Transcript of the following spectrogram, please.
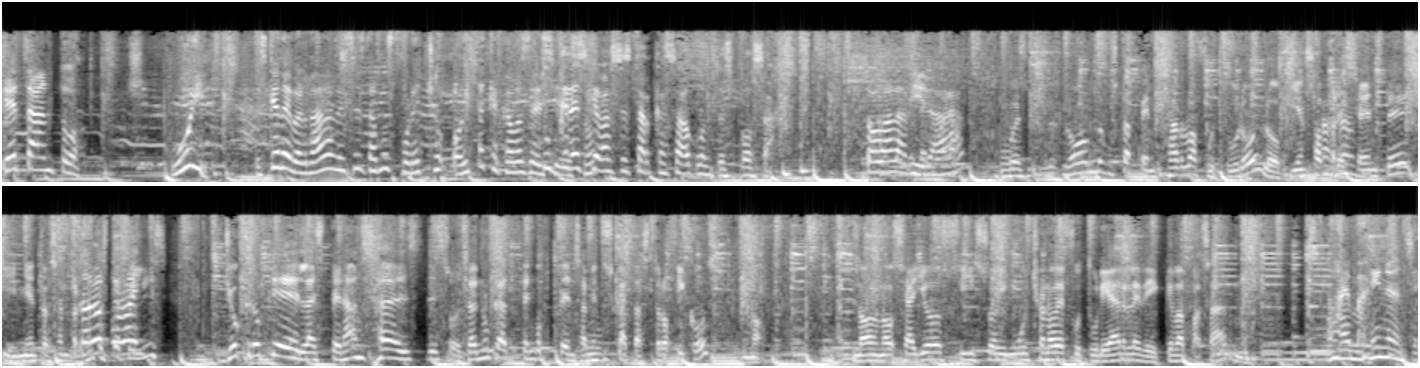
¿Qué tanto? Uy, es que de verdad a veces damos por hecho, ahorita que acabas de ¿Tú decir crees eso, que vas a estar casado con tu esposa? toda la vida. Pues no me gusta pensarlo a futuro, lo pienso a presente y mientras en presente esté feliz, yo creo que la esperanza es de eso. O sea, nunca tengo pensamientos catastróficos. No. No, no, o sea, yo sí soy mucho no de futurearle de qué va a pasar, no. Ah, imagínense.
